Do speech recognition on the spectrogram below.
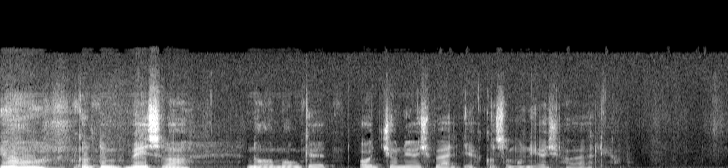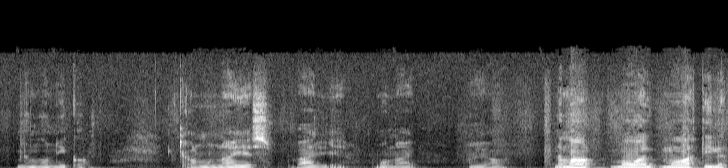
Joo, kantta viisla no munkeet odjon jäis väljä, koska mun jäis hääli No moniko. Kyllä mun nais väliin. Mun ai... No joo. No mä, mä, mä vahtiin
